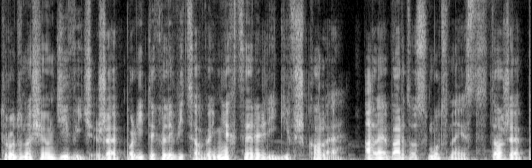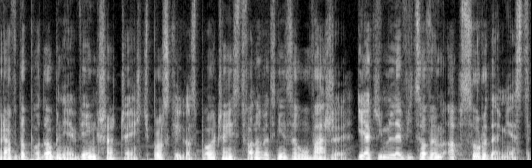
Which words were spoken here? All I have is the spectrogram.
Trudno się dziwić, że polityk lewicowy nie chce religii w szkole, Ale bardzo smutne jest to, że prawdopodobnie większa część polskiego społeczeństwa nawet nie zauważy, jakim lewicowym absurdem jest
